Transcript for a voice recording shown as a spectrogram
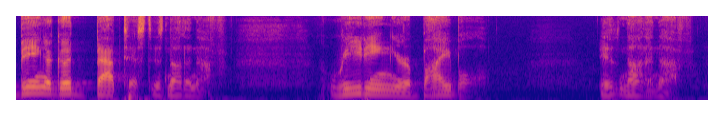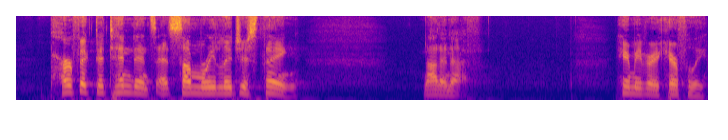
Being a good Baptist is not enough. Reading your Bible is not enough. Perfect attendance at some religious thing, not enough. Hear me very carefully.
